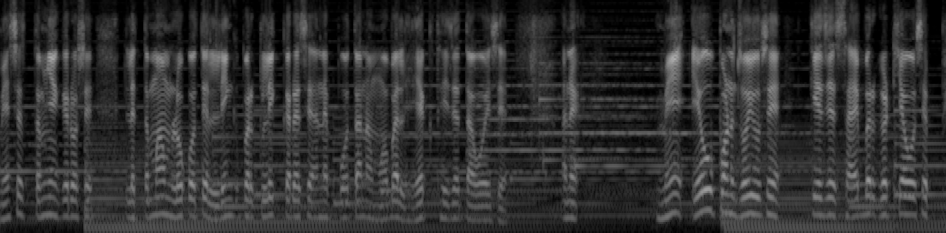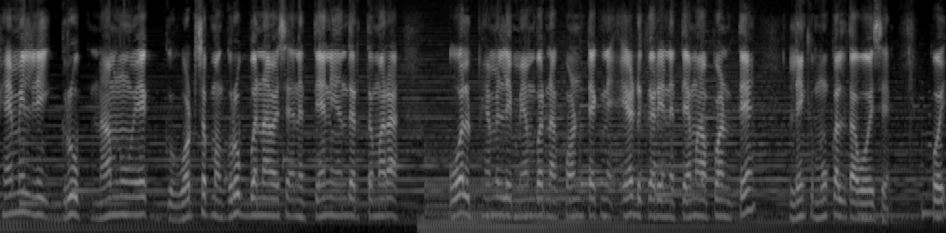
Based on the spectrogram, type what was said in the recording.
મેસેજ તમે કર્યો છે. એટલે તમામ લોકો તે લિંક પર ક્લિક કરે છે અને પોતાના મોબાઈલ હેક થઈ જતા હોય છે. અને મેં એવું પણ જોયું છે કે જે સાયબર ગઠિયાઓ છે, ફેમિલી ગ્રુપ નામનું એક વોટ્સઅપમાં ગ્રુપ બનાવે છે અને તેની અંદર તમારા ઓલ ફેમિલી મેમ્બરના કોન્ટેક્ટને એડ કરીને તેમાં પણ તે લિંક મોકલતા હોય છે. કોઈ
